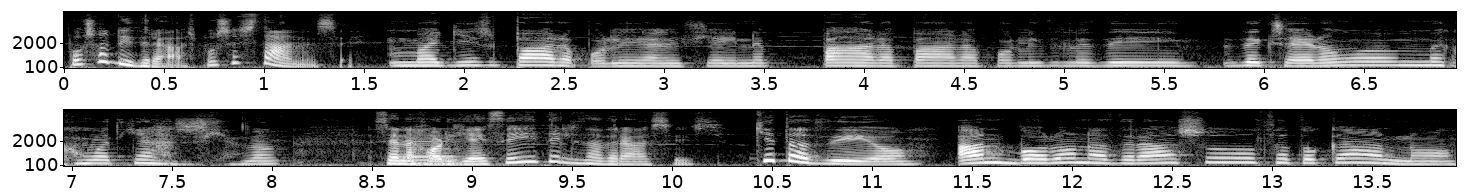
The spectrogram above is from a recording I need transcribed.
πώς αντιδράς, πώς αισθάνεσαι; Μ' αγγίζει πάρα πολύ η αλήθεια. Είναι πάρα πάρα πολύ. Δηλαδή, δεν ξέρω, με κομματιάζει σχεδόν. Στεναχωριέσαι ή θέλεις να δράσεις; Και τα δύο. Αν μπορώ να δράσω, θα το κάνω.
